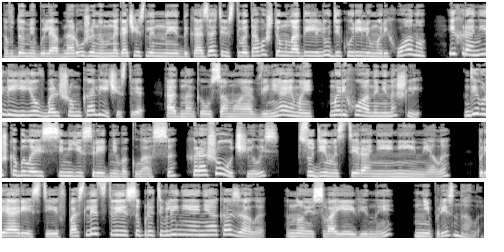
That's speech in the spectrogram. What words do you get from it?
В доме были обнаружены многочисленные доказательства того, что молодые люди курили марихуану и хранили ее в большом количестве, однако у самой обвиняемой марихуаны не нашли. Девушка была из семьи среднего класса, хорошо училась, судимости ранее не имела, при аресте и впоследствии сопротивления не оказала, но и своей вины не признала.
